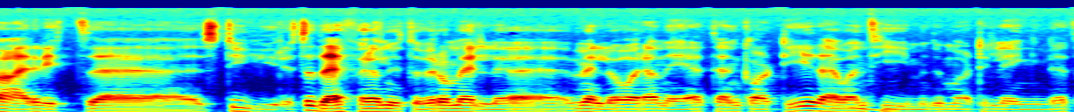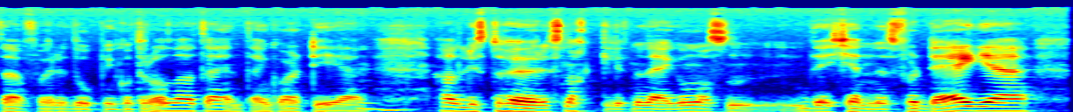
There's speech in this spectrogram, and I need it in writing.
være litt uh, styrete det for en utøver å melde, melde åra ned til enhver tid. Det er jo en time du må være tilgjengelig for dopingkontroll da, til, til enhver tid. Jeg hadde lyst til å høre, snakke litt med deg om hvordan det kjennes for deg. Hvordan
